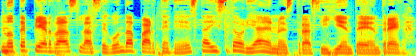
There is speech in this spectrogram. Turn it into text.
No te pierdas la segunda parte de esta historia en nuestra siguiente entrega.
